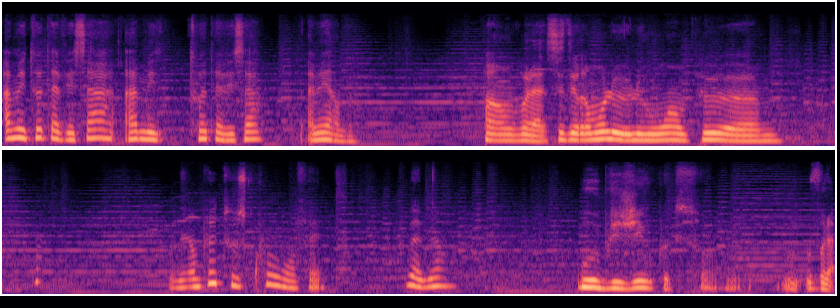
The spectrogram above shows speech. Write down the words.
Ah, mais toi, t'avais ça Ah, mais toi, t'avais ça Ah, merde. Enfin, voilà, c'était vraiment le, le moment un peu. On est un peu tous cons, en fait. Tout va bien. Ou obligés, ou quoi que ce soit. Mais, Voilà,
